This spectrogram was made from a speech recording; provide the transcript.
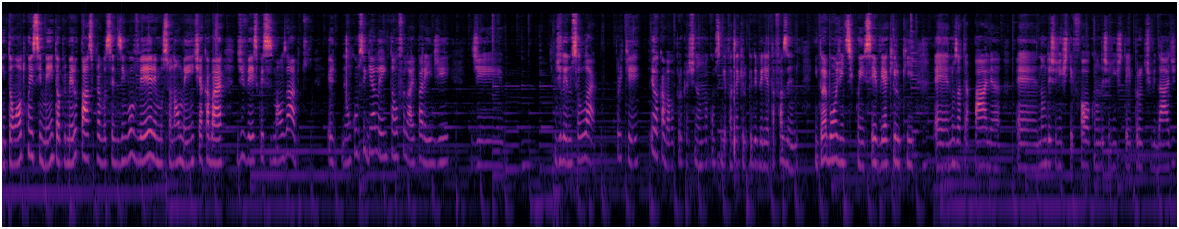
Então, o autoconhecimento é o primeiro passo para você desenvolver emocionalmente e acabar de vez com esses maus hábitos. Eu não conseguia ler, então eu fui lá e parei de, de de ler no celular, porque eu acabava procrastinando, não conseguia fazer aquilo que deveria estar fazendo. Então é bom a gente se conhecer, ver aquilo que é, nos atrapalha, é, não deixa a gente ter foco, não deixa a gente ter produtividade.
